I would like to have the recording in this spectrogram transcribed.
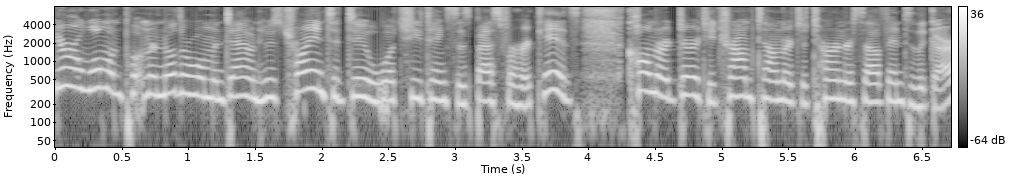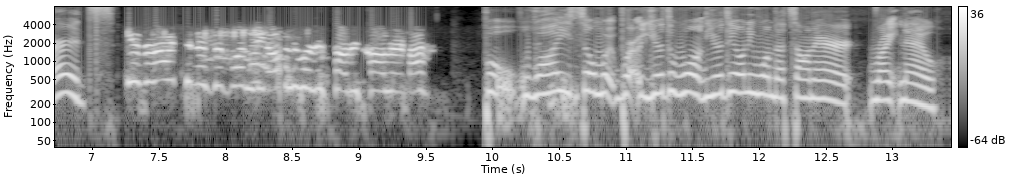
You're a woman putting another woman down who's trying to do what she thinks is best for her kids, calling her a dirty tramp, telling her to turn herself into the guards. You're the acting as if I'm the only one who's probably calling her that. But why so much? You're the one. You're the only one that's on air right now,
